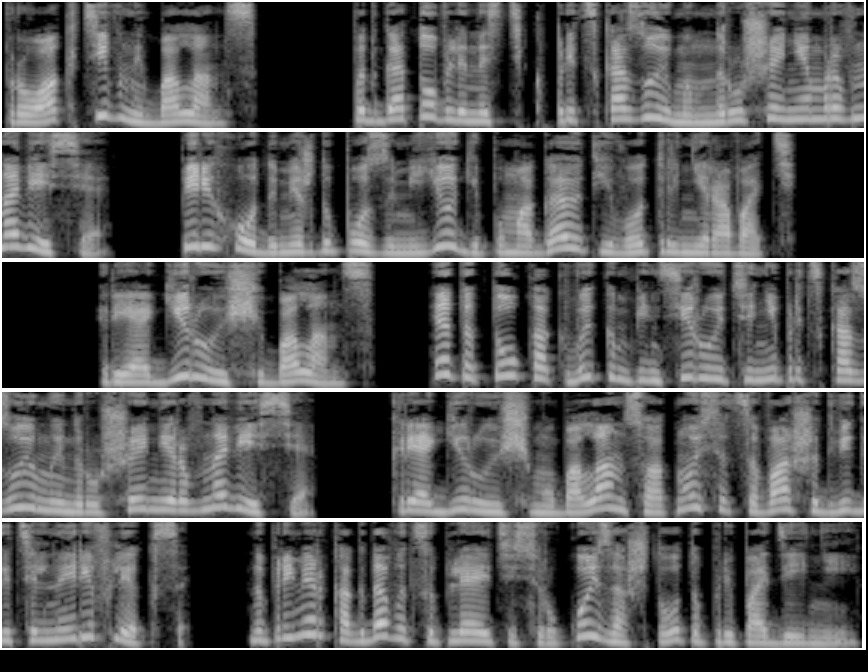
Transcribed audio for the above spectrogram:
проактивный баланс, подготовленность к предсказуемым нарушениям равновесия, переходы между позами йоги помогают его тренировать. Реагирующий баланс — это то, как вы компенсируете непредсказуемые нарушения равновесия. К реагирующему балансу относятся ваши двигательные рефлексы, например, когда вы цепляетесь рукой за что-то при падении.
